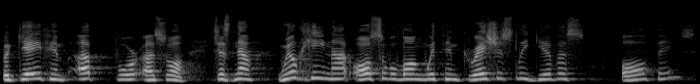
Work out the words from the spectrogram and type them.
but gave him up for us all. He says, Now, will he not also, along with him, graciously give us all things?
